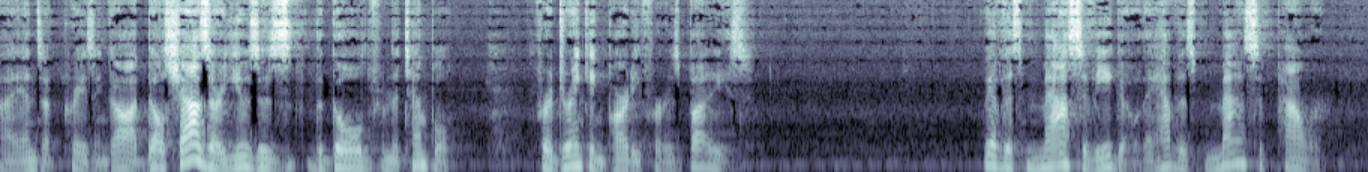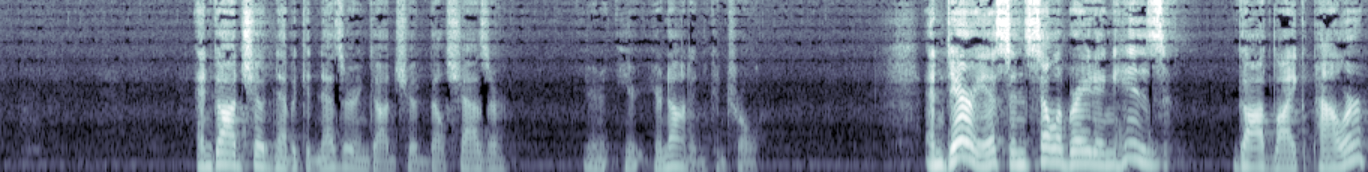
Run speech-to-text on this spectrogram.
uh, ends up praising God. Belshazzar uses the gold from the temple for a drinking party for his buddies. We have this massive ego, they have this massive power. And God showed Nebuchadnezzar and God showed Belshazzar you're, you're, not in control. And Darius, in celebrating his godlike power,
